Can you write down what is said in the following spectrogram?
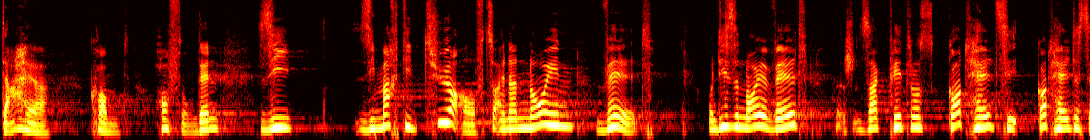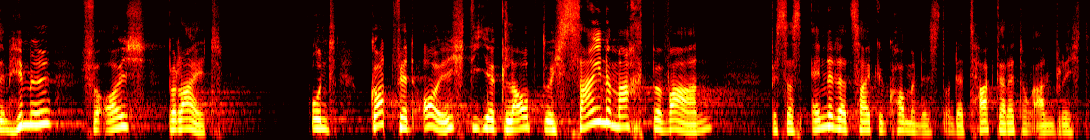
Daher kommt Hoffnung, denn sie, sie macht die Tür auf zu einer neuen Welt. Und diese neue Welt, sagt Petrus, Gott hält, sie, Gott hält es im Himmel für euch bereit. Und Gott wird euch, die ihr glaubt, durch seine Macht bewahren, bis das Ende der Zeit gekommen ist und der Tag der Rettung anbricht.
